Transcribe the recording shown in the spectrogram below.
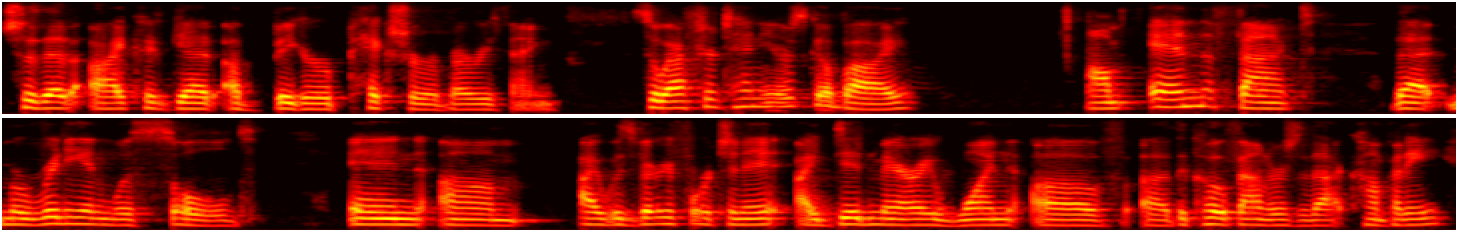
so that I could get a bigger picture of everything. So after 10 years go by, um, and the fact that Meridian was sold, and um, I was very fortunate. I did marry one of uh, the co founders of that company.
